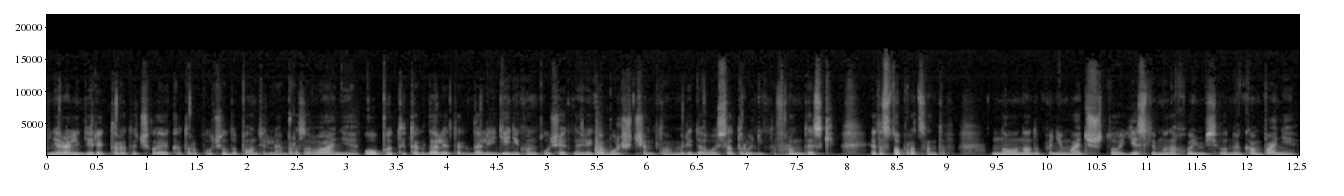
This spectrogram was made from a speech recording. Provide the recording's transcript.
генеральный директор — это человек, который получил дополнительное образование, опыт и так далее, и так далее. И денег он получает наверняка больше, чем там рядовой сотрудник на фронт-деске. Это сто процентов. Но надо понимать, что если мы находимся в одной компании,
